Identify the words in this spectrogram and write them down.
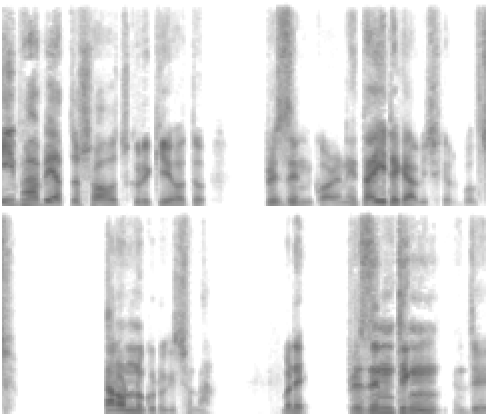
এইভাবে এত সহজ করে কে হয়তো প্রেজেন্ট করেনি। তাই এটাকে আবিষ্কার বলছে। আর অন্য কোনো কিছু না। মানে প্রেজেন্টিং যে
